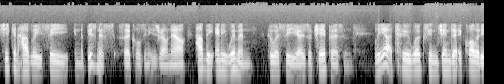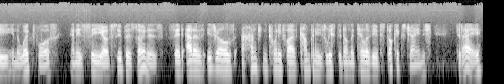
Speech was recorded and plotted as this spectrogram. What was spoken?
she can hardly see in the business circles in Israel now hardly any women who are CEOs or chairpersons. Liat, who works in gender equality in the workforce and is CEO of Super Sonas, said out of Israel's 125 companies listed on the Tel Aviv Stock Exchange today,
